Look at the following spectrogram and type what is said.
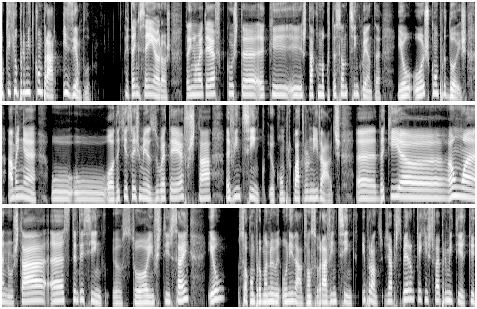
o que aquilo permite comprar. Exemplo, eu tenho 100 euros, tenho um ETF que custa, uh, que uh, está com uma cotação de 50. Eu hoje compro dois. Amanhã, o, o, ou daqui a seis meses, o ETF está a 25. Eu compro 4 unidades. Uh, daqui a, a um ano está a 75. Eu estou a investir 100. Eu só compro uma unidade, vão sobrar 25. E pronto, já perceberam o que é que isto vai permitir? Que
